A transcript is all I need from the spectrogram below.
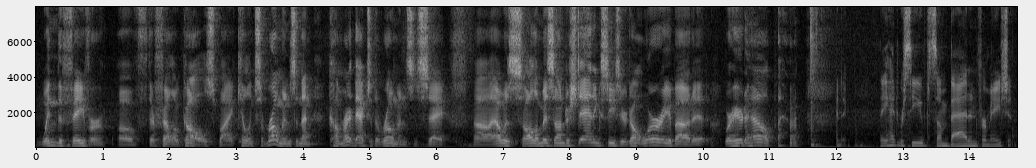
win the favor of their fellow Gauls by killing some Romans, and then come right back to the Romans and say, uh, "That was all a misunderstanding, Caesar. Don't worry about it. We're here to help." They had received some bad information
